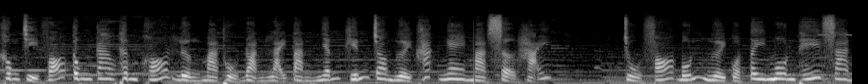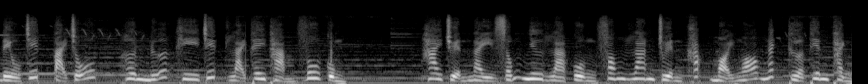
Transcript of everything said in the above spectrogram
không chỉ võ công cao thâm khó lường mà thủ đoạn lại tàn nhẫn khiến cho người khác nghe mà sợ hãi. Chủ phó bốn người của Tây Môn Thế Gia đều chết tại chỗ, hơn nữa khi chết lại thê thảm vô cùng. Hai chuyện này giống như là cuồng phong lan truyền khắp mọi ngõ ngách thừa thiên thành.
